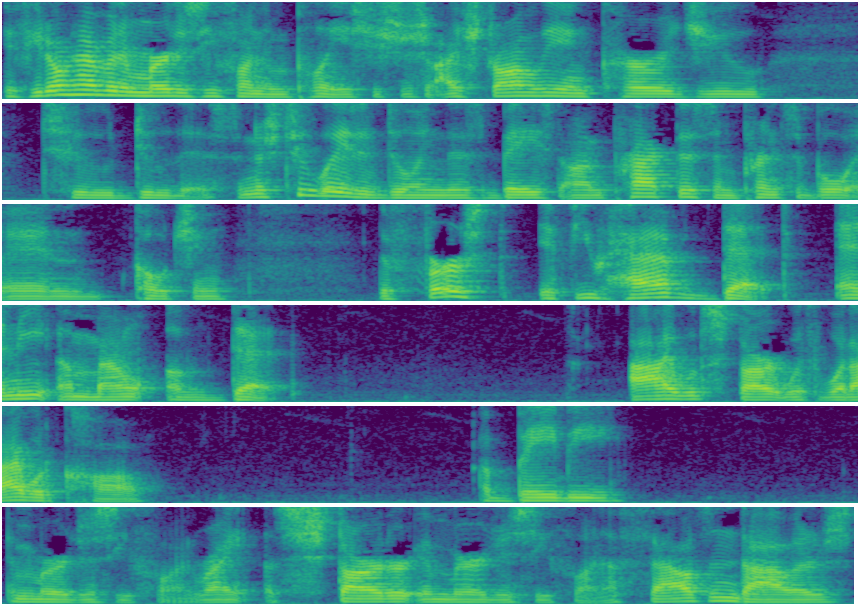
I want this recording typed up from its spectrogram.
if you don't have an emergency fund in place, you should I strongly encourage you to do this. And there's two ways of doing this based on practice and principle and coaching. The first, if you have debt, any amount of debt, I would start with what I would call a baby emergency fund, right? A starter emergency fund, a thousand dollars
